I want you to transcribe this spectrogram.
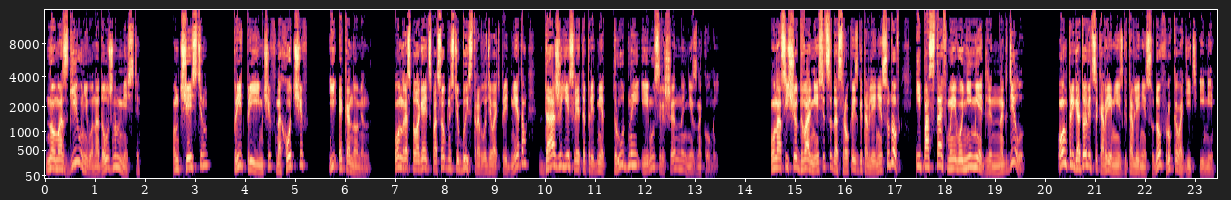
но мозги у него на должном месте. Он честен, предприимчив, находчив и экономен. Он располагает способностью быстро владевать предметом, даже если это предмет трудный и ему совершенно незнакомый. У нас еще два месяца до срока изготовления судов, и поставь мы его немедленно к делу, он приготовится ко времени изготовления судов руководить ими.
